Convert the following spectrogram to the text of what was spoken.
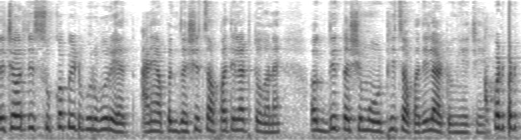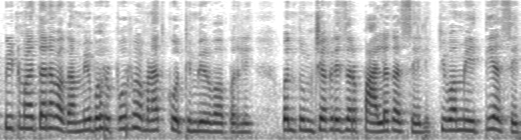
त्याच्यावरती सुकं पीठ भुरभुरूयात आणि आपण जशी चपाती लाटतो का नाही अगदी तशी मोठी चपाती लाटून घ्यायची. आपण पण पीठ मळताना बघा मी भरपूर प्रमाणात कोथिंबीर वापरली. पण तुमच्याकडे जर पालक असेल किंवा मेथी असेल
